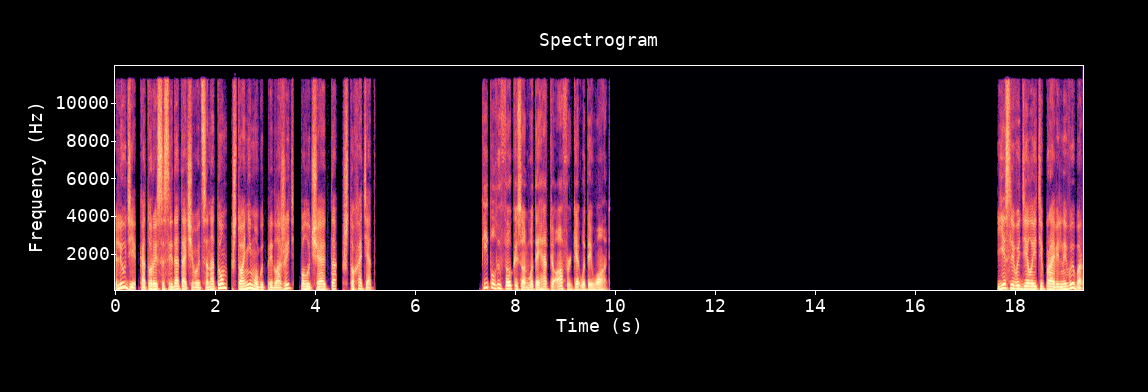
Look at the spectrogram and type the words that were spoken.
Люди, которые сосредотачиваются на том, что они могут предложить, получают то, что хотят. People who focus on what they have to offer get what they want. Если вы делаете правильный выбор,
